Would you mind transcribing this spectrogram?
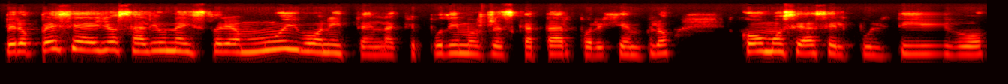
pero pese a ello salió una historia muy bonita en la que pudimos rescatar, por ejemplo, cómo se hace el cultivo,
